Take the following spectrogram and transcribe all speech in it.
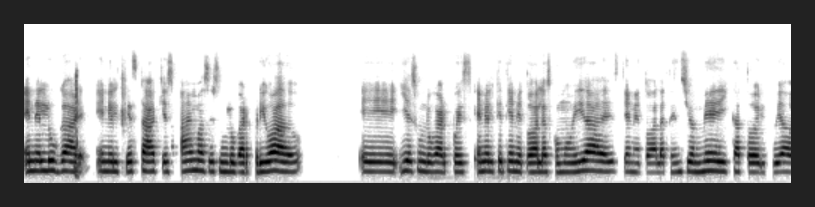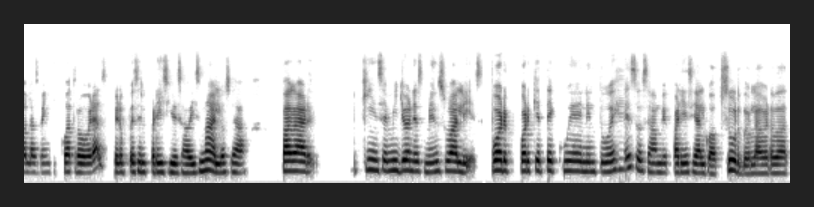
en el lugar en el que está, que es, además es un lugar privado, eh, y es un lugar pues en el que tiene todas las comodidades, tiene toda la atención médica, todo el cuidado las 24 horas, pero pues el precio es abismal, o sea, pagar 15 millones mensuales por porque te cuiden en tu vejez, o sea, me parece algo absurdo, la verdad.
